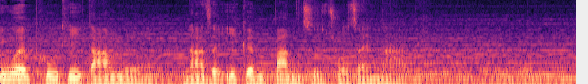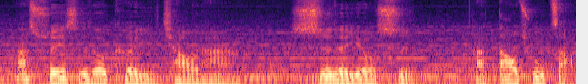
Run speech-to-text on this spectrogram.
因为菩提达摩拿着一根棒子坐在那里，他随时都可以敲它，试了又试，他到处找，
